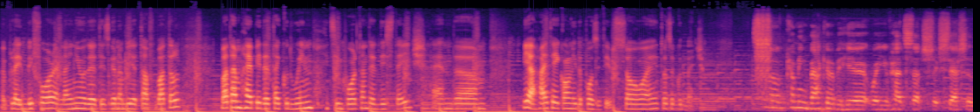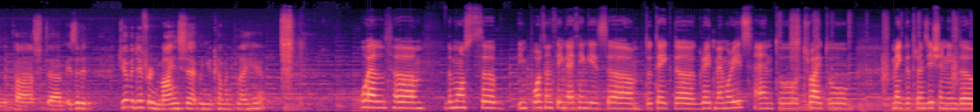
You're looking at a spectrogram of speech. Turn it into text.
I played before, and I knew that it's gonna be a tough battle but I'm happy that I could win. It's important at this stage, and um, yeah, I take only the positives. So uh, it was a good match. So coming back over here, where you've had such success in the past, um, is it? A, do you have a different mindset when you come and play here? Well, um, the most uh, important thing I think is uh, to take the great memories and to try to make the transition in the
